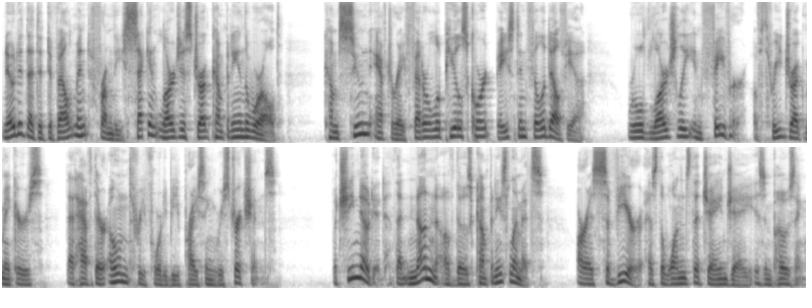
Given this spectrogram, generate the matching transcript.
noted that the development from the second largest drug company in the world comes soon after a federal appeals court based in Philadelphia ruled largely in favor of three drug makers that have their own 340B pricing restrictions. But she noted that none of those companies' limits are as severe as the ones that J&J is imposing.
